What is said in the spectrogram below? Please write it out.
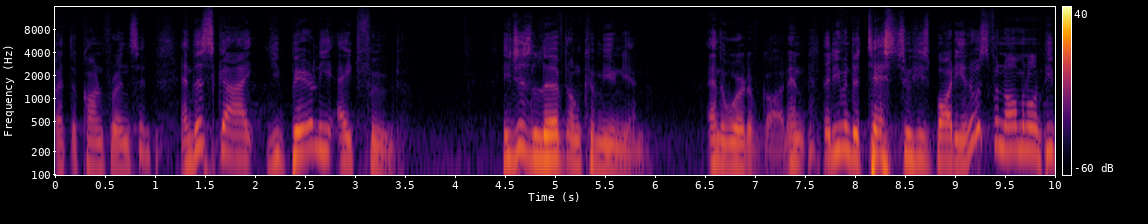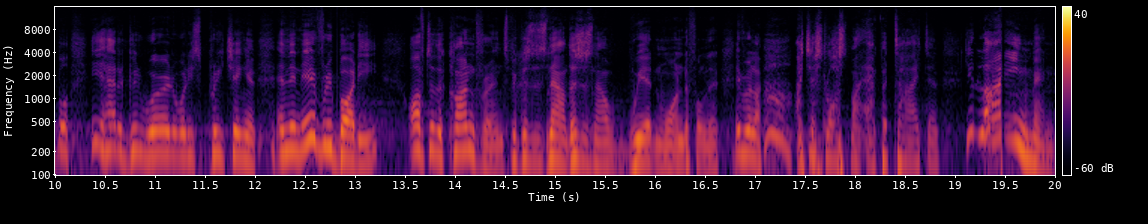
at the conference, and, and this guy he barely ate food. He just lived on communion and the word of God, and that even attest to his body, and it was phenomenal. And people, he had a good word what he's preaching, and, and then everybody after the conference, because it's now this is now weird and wonderful, and everyone like, oh, I just lost my appetite, and you're lying, man.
